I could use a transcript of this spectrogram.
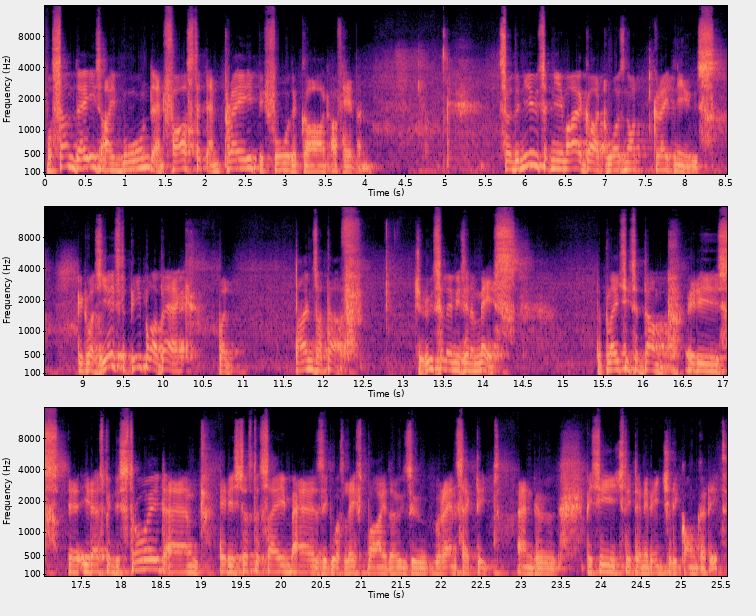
For some days I mourned and fasted and prayed before the God of heaven. So the news that Nehemiah got was not great news. It was, yes, the people are back, but times are tough. Jerusalem is in a mess. The place is a dump. It, is, it has been destroyed, and it is just the same as it was left by those who ransacked it and who besieged it and eventually conquered it.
